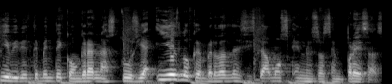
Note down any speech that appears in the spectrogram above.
y evidentemente con gran astucia y es lo que en verdad necesitamos en nuestras empresas.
